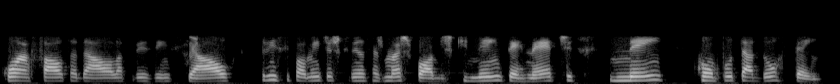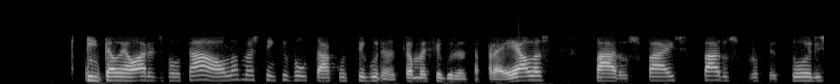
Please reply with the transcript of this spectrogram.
com a falta da aula presencial, principalmente as crianças mais pobres, que nem internet, nem computador têm. Então é hora de voltar à aula, mas tem que voltar com segurança. É uma segurança para elas, para os pais, para os professores,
